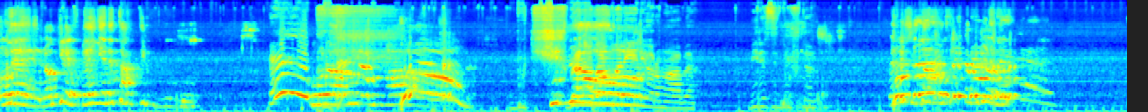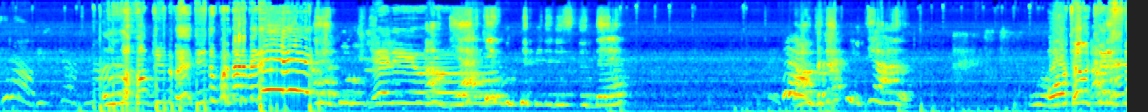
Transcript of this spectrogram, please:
Oley roket ben yeni taktik buldum. Bıç, Ben adamları yeniyorum abi. Birisi düştü. Ben de şuradan roket yapıyorum. Tuna düşeceğim. Tuna. Allah'ım düştüm. Düştüm kurtar beni. Evet doğru. Ya Geliyorum. herkes bu tepenin üstünde. Ya güzel bir ya. Ortalık karıştı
